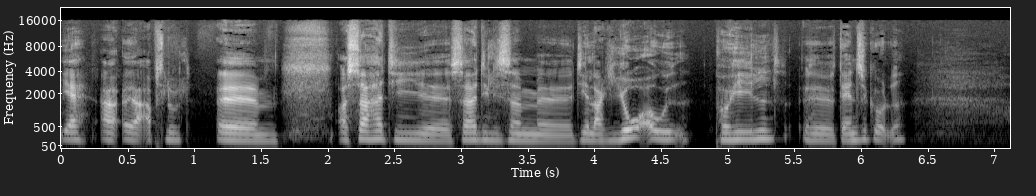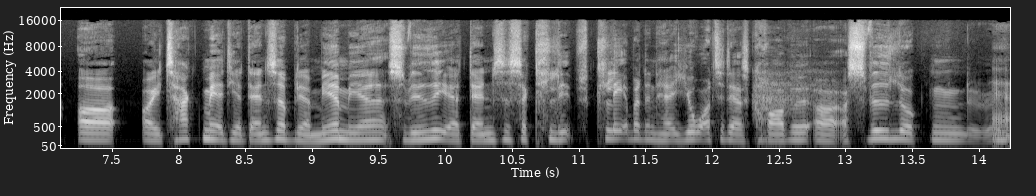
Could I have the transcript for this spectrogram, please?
ja, ja, ja absolut. Øhm, og så har de, øh, så har de ligesom, øh, de har lagt jord ud på hele øh, dansegulvet. Og, og i takt med, at de her dansere bliver mere og mere svedige at danse, så klæ- klæber den her jord til deres kroppe, og, og svedlugten øh, Ja.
